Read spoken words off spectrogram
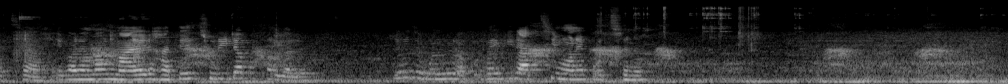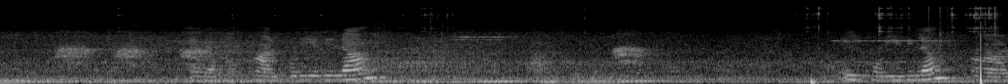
আচ্ছা এবার আমার মায়ের হাতের ছুরিটা কোথায় গেল? ঠিক আছে বন্ধুরা, কোথায় কি রাখছি মনে পড়ছে না। হাড় পরিয়ে দিলাম। এই পরিয়ে দিলাম, আর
